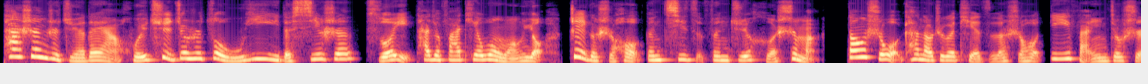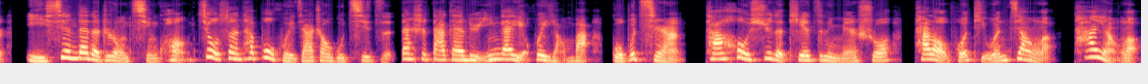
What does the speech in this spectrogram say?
他甚至觉得呀，回去就是做无意义的牺牲，所以他就发帖问网友：这个时候跟妻子分居合适吗？当时我看到这个帖子的时候，第一反应就是以现在的这种情况，就算他不回家照顾妻子，但是大概率应该也会阳吧。果不其然，他后续的帖子里面说，他老婆体温降了，他阳了，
